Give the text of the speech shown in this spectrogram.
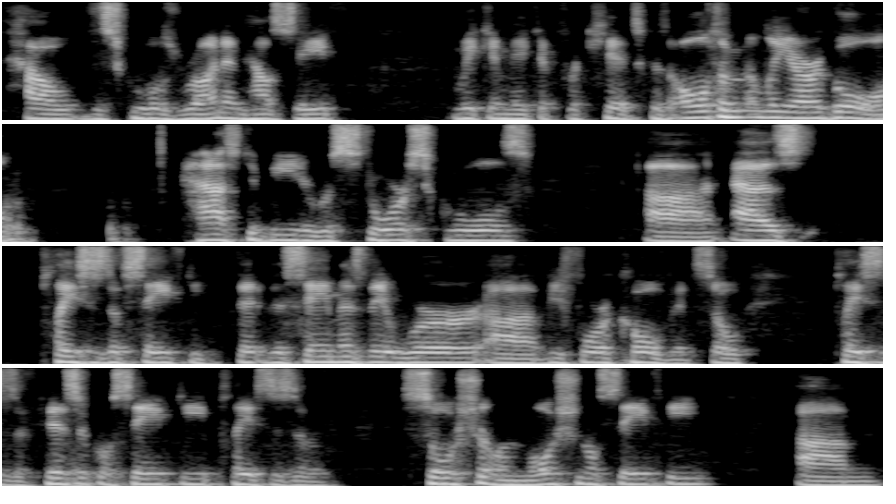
how the schools run and how safe we can make it for kids. Because ultimately, our goal has to be to restore schools uh, as places of safety, the, the same as they were uh, before COVID. So places of physical safety, places of social, emotional safety. Um,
